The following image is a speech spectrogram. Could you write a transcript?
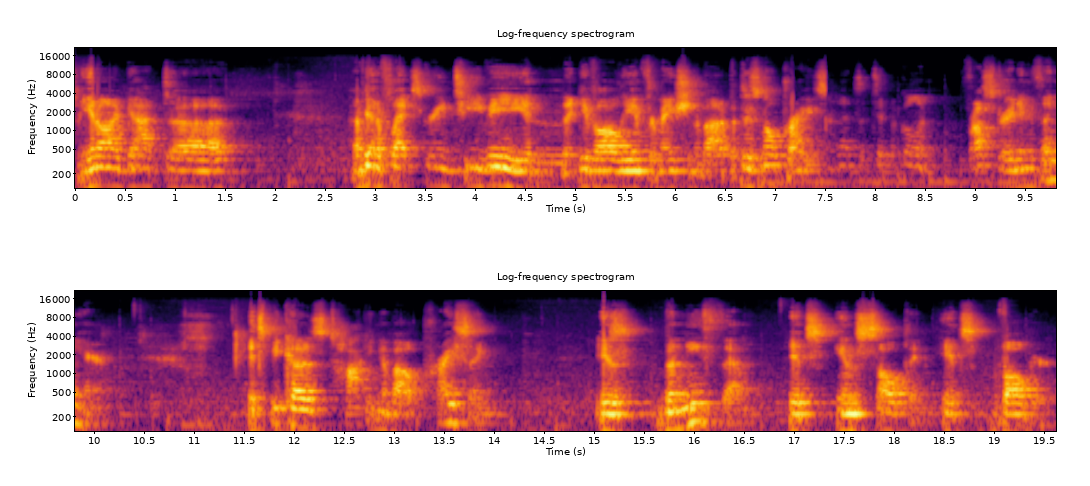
you know, I've got uh, I've got a flat screen TV and they give all the information about it, but there's no price. That's a typical and frustrating thing here. It's because talking about pricing is beneath them. It's insulting. It's vulgar.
